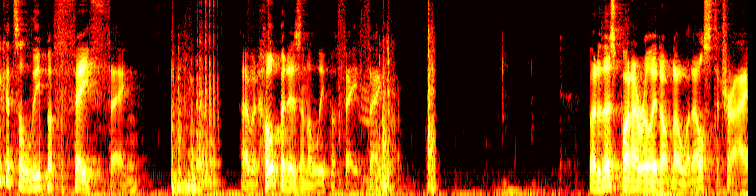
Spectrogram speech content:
think it's a leap of faith thing. I would hope it isn't a leap of faith thing. But at this point, I really don't know what else to try.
